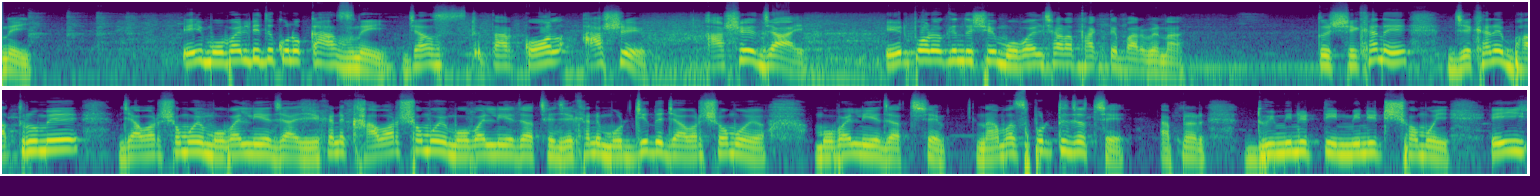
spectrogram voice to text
নেই। এই মোবাইলটিতে কোনো কাজ নেই। জাস্ট তার কল আসে আসে যায়। এরপরেও কিন্তু সে মোবাইল ছাড়া থাকতে পারবে না। তো সেখানে, যেখানে বাথরুমে যাওয়ার সময় মোবাইল নিয়ে যায়, যেখানে খাওয়ার সময় মোবাইল নিয়ে যাচ্ছে, যেখানে মসজিদে যাওয়ার সময় মোবাইল নিয়ে যাচ্ছে, নামাজ পড়তে যাচ্ছে, আপনার দুই মিনিট, তিন মিনিট সময়, এই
